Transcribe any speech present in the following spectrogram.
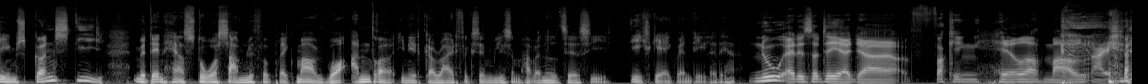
James Gunn-stil med den her store samlefabrik Marvel, hvor andre, en Edgar Wright for eksempel, ligesom har været nødt til at sige, det skal jeg ikke være en del af det her. Nu er det så det, at jeg fucking hader Marvel. Nej,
